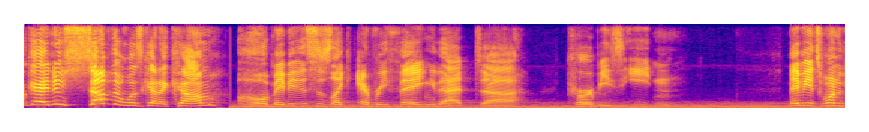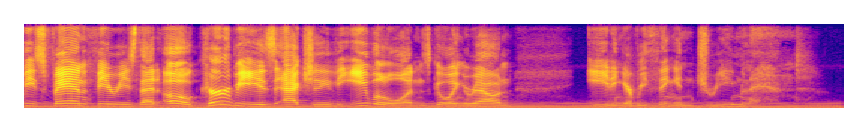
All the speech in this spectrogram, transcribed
Okay, I knew something was gonna come. Oh, maybe this is like everything that uh, Kirby's eaten. Maybe it's one of these fan theories that, oh, Kirby is actually the evil ones going around eating everything in Dreamland.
